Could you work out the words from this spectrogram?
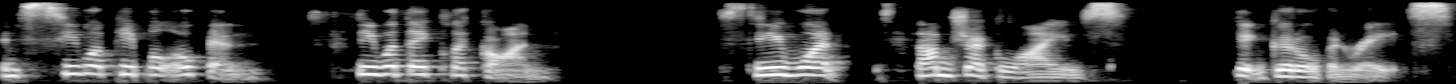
and see what people open, see what they click on, see what subject lines get good open rates,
